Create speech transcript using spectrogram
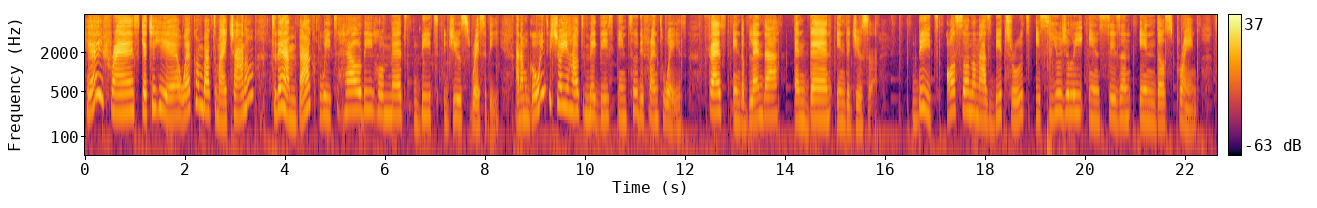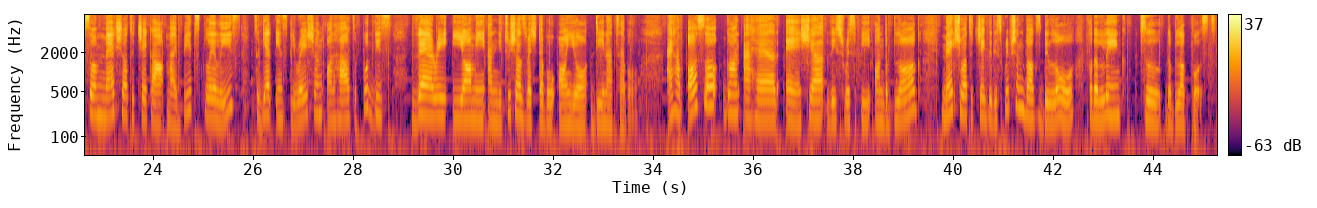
Hey friends, Kechi here. Welcome back to my channel. Today I'm back with healthy homemade beet juice recipe and I'm going to show you how to make this in two different ways. First in the blender and then in the juicer. Beet, also known as beetroot, is usually in season in the spring. So make sure to check out my beets playlist to get inspiration on how to put this very yummy and nutritious vegetable on your dinner table. I have also gone ahead and share this recipe on the blog. Make sure to check the description box below for the link to the blog post.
